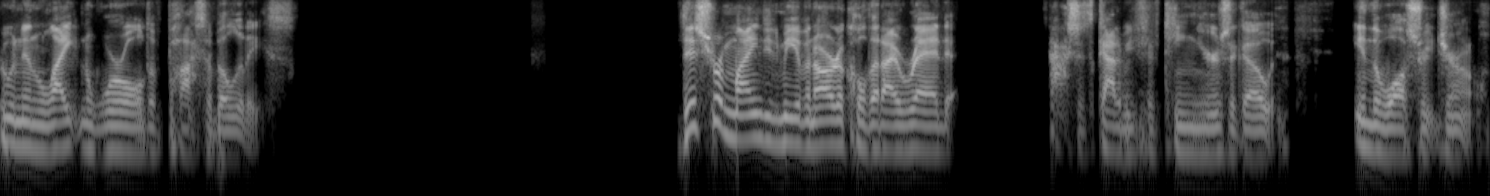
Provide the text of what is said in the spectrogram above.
to an enlightened world of possibilities. This reminded me of an article that I read, gosh, it's got to be 15 years ago in the Wall Street Journal.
